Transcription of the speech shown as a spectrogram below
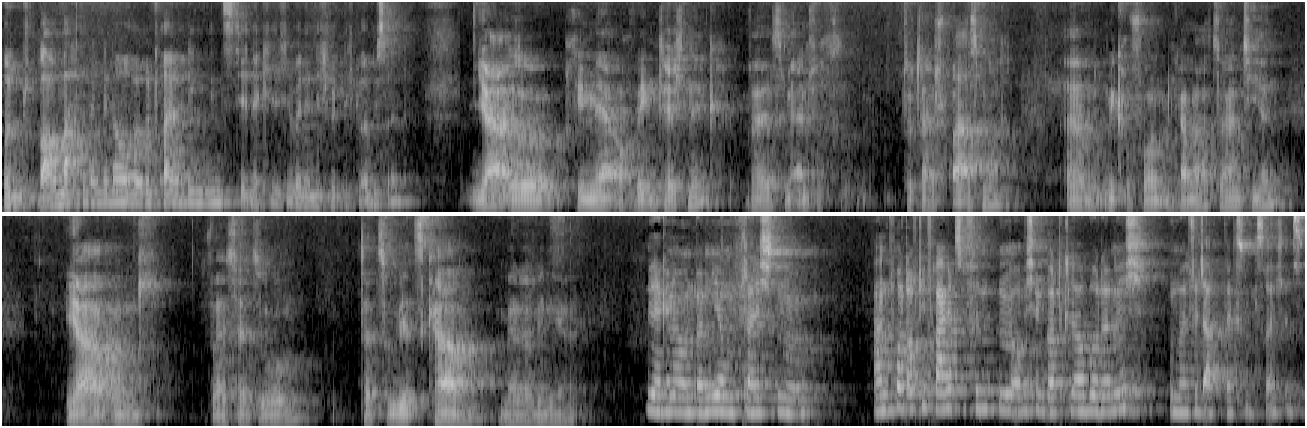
Und warum macht ihr dann genau euren Freiwilligendienst hier in der Kirche, wenn ihr nicht wirklich gläubig seid? Ja, also primär auch wegen Technik, weil es mir einfach total Spaß macht, äh, mit Mikrofon und Kamera zu hantieren. Ja, und weil es halt so dazu jetzt kam, mehr oder weniger. Ja, genau. Und bei mir, um vielleicht eine Antwort auf die Frage zu finden, ob ich an Gott glaube oder nicht und weil es halt abwechslungsreich ist.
